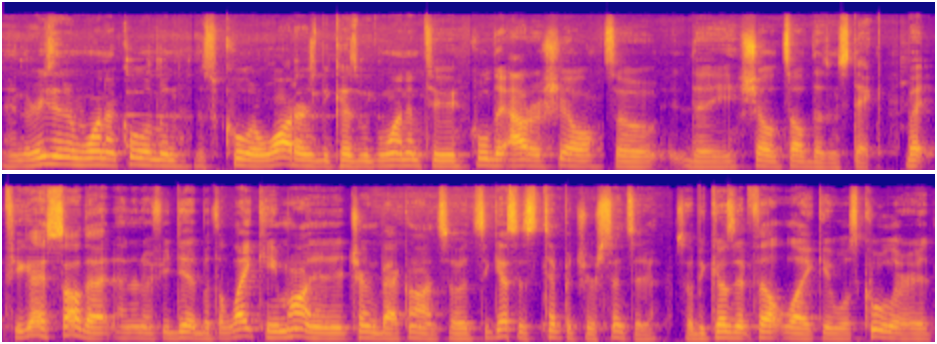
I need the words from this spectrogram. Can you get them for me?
And the reason we want to cool them in this cooler water is because we want them to cool the outer shell so the shell itself doesn't stick. But if you guys saw that, I don't know if you did, but the light came on and it turned back on. So it's, I guess it's temperature sensitive. So because it felt like it was cooler, it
